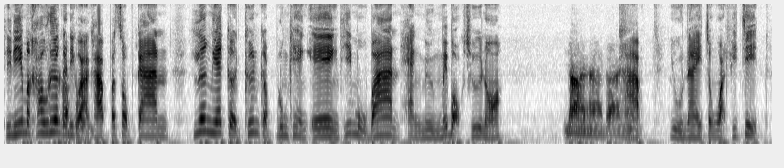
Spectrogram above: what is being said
ทีนี้มาเข้าเรื่องกันดีกว่าครับ ประสบการณ์ เรื่องนี้เกิดขึ้นกับลุงเข่งเองที่หมู่บ้านแห่งหนึ่งไม่บอกชื่อเนาะได้ฮะได้ฮะครับ อยู่ในจังหวัดพิจิตรโ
